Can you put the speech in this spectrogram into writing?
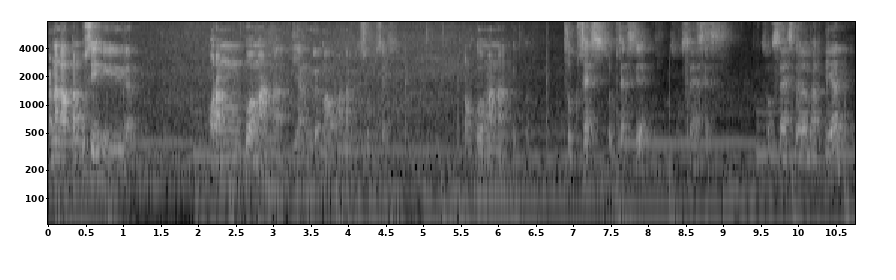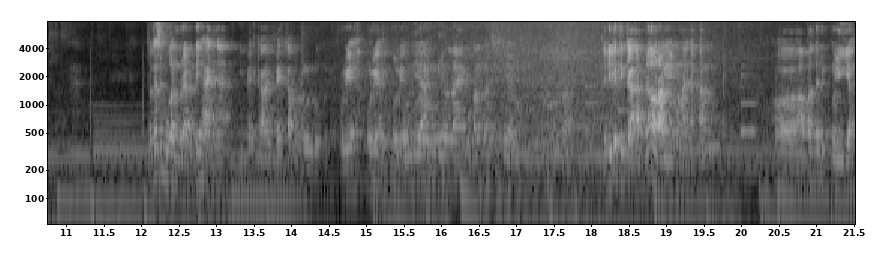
Penangkapanku sih gitu kan. Orang tua mana yang nggak mau anak sukses? Orang tua mana gitu? Sukses sukses ya. Sukses. Sukses. Dalam artian? Sukses bukan berarti hanya IPK IPK melulu. Kuliah kuliah kuliah kuliah nilai bukan posisi ya? Bang? Jadi ketika ada orang yang menanyakan eh, apa tadi kuliah,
